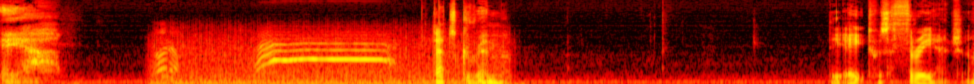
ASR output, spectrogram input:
Yeah. That's grim. The 8 was a 3, actually.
